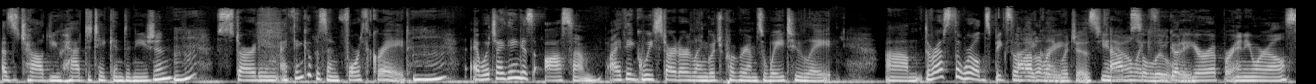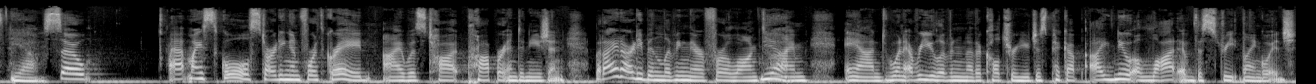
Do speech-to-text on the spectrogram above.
as a child, you had to take Indonesian, Mm-hmm. starting. I think it was in fourth grade, uh, which I think is awesome. I think we start our language programs way too late. Um, the rest of the world speaks a lot of languages. You know, like if you go to Europe or anywhere else. Yeah. So at my school, starting in fourth grade, I was taught proper Indonesian. But I had already been living there for a long Yeah. time. And whenever you live in another culture, you just pick up. I knew a lot of the street language,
